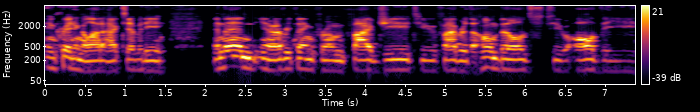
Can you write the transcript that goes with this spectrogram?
and creating a lot of activity. And then you know everything from 5G to fiber the home builds to all the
